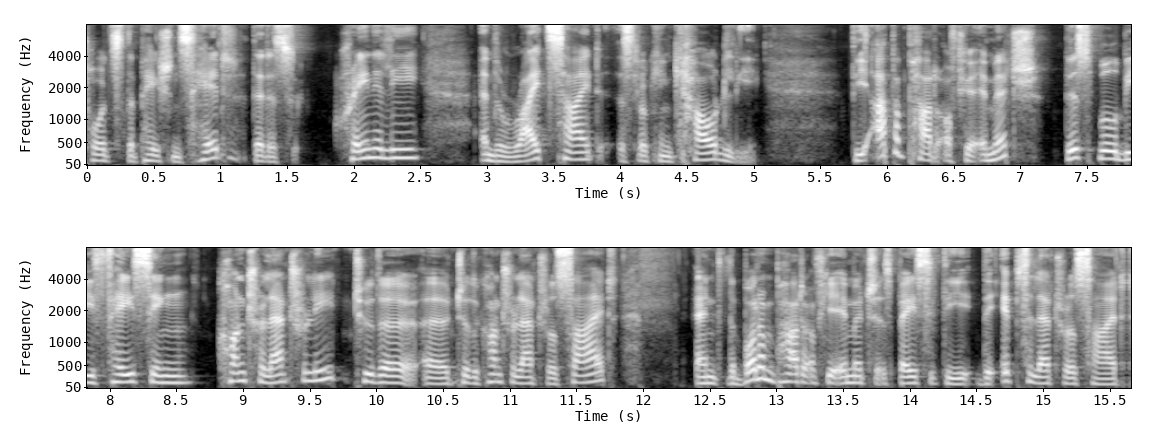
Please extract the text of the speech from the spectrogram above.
towards the patient's head, that is cranially, and the right side is looking caudally. The upper part of your image, this will be facing contralaterally to the, uh, to the contralateral side. And the bottom part of your image is basically the ipsilateral side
